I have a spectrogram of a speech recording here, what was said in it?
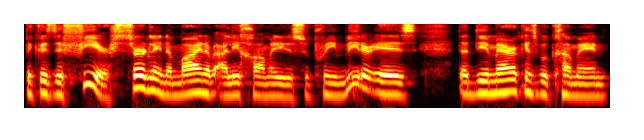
Because the fear, certainly in the mind of Ali Khamenei, the supreme leader, is that the Americans will come in,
